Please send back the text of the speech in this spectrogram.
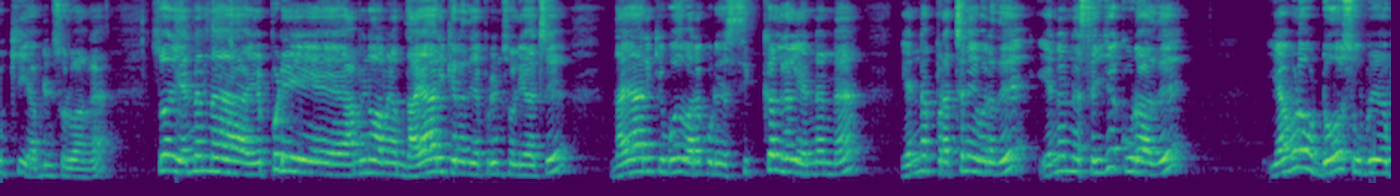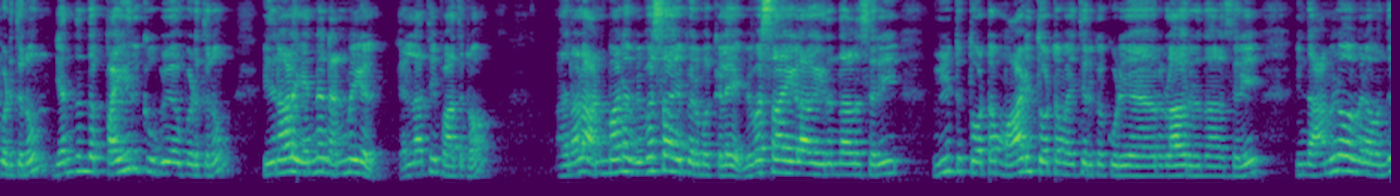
ஊக்கி அப்படின்னு சொல்லுவாங்க. ஸோ என்னென்ன எப்படி அமினோ அமிலம் தயாரிக்கிறது எப்படின்னு சொல்லியாச்சு. தயாரிக்கும் போது வரக்கூடிய சிக்கல்கள் என்னென்ன என்ன பிரச்சனை வருது என்னென்ன செய்யக்கூடாது எவ்வளவு டோஸ் உபயோகப்படுத்தணும் எந்தெந்த பயிருக்கு உபயோகப்படுத்தணும் இதனால் என்ன நன்மைகள் எல்லாத்தையும் பார்த்துட்டோம். அதனால் அன்பான விவசாய பெருமக்களே விவசாயிகளாக இருந்தாலும் சரி வீட்டு தோட்டம் மாடி தோட்டம் வைத்திருக்கக்கூடியவர்களாக இருந்தாலும் சரி இந்த அமினோ அமிலம் வந்து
